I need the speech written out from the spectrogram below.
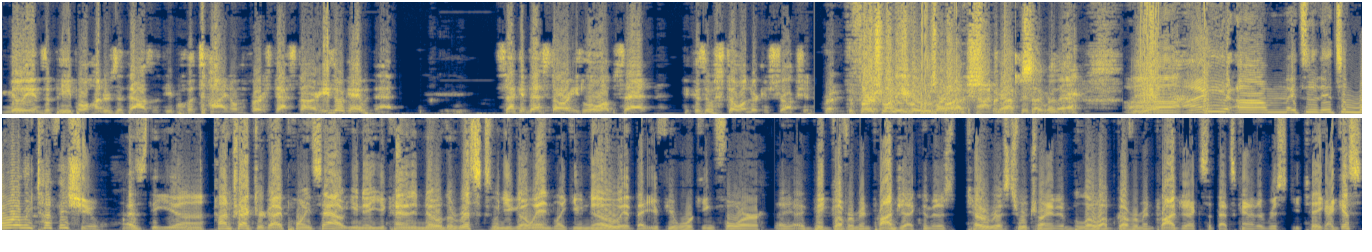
millions of people, hundreds of thousands of people that died on the first Death Star. He's okay with that. Second Death Star, he's a little upset because it was still under construction. Right. The first one, evil was He's the punished, but not the contractors that second. were there. Uh, I um, it's a it's a morally tough issue, as the uh, contractor guy points out. You know, you kind of know the risks when you go in. Like you know it, that if you're working for a, a big government project and there's terrorists who are trying to blow up government projects, that that's kind of the risk you take. I guess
